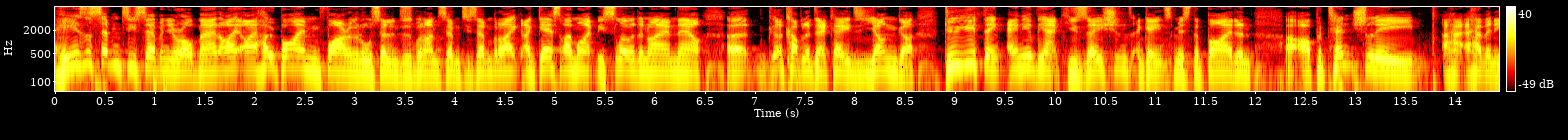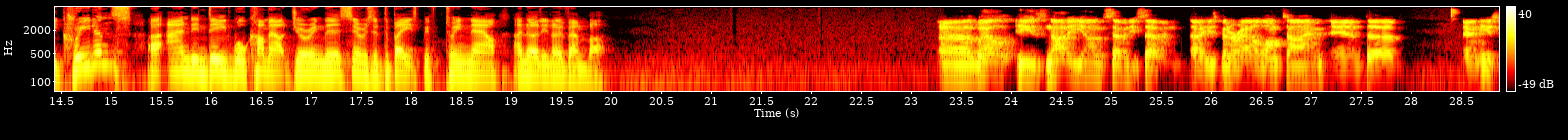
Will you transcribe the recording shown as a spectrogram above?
He is a 77 year old man. I, I, hope I'm firing on all cylinders when I'm 77, but I, I guess I might be slower than I am now, uh, a couple of decades younger younger. Do you think any of the accusations against Mr. Biden uh, are potentially uh, have any credence uh, and indeed will come out during the series of debates between now and early November? Uh, well, he's not a young 77. Uh, he's been around a long time, and uh, and he's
